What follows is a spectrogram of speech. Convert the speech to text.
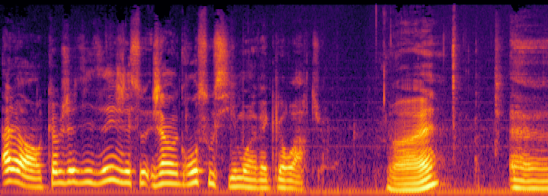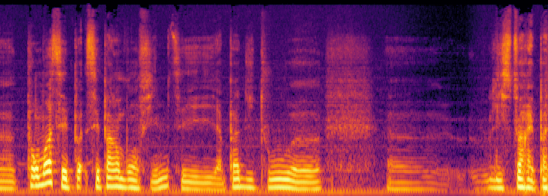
Alors, comme je disais, j'ai un gros souci, moi, avec le roi Arthur. Ouais. Euh, pour moi, c'est pas, c'est pas un bon film. Il n'y a pas du tout. euh, euh, L'histoire est pas.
